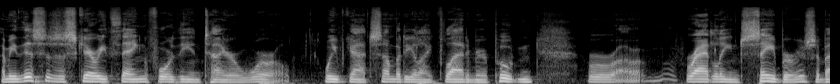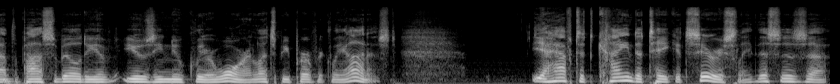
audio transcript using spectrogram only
I mean, this is a scary thing for the entire world. We've got somebody like Vladimir Putin uh, rattling sabers about the possibility of using nuclear war. And let's be perfectly honest you have to kind of take it seriously. This is a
